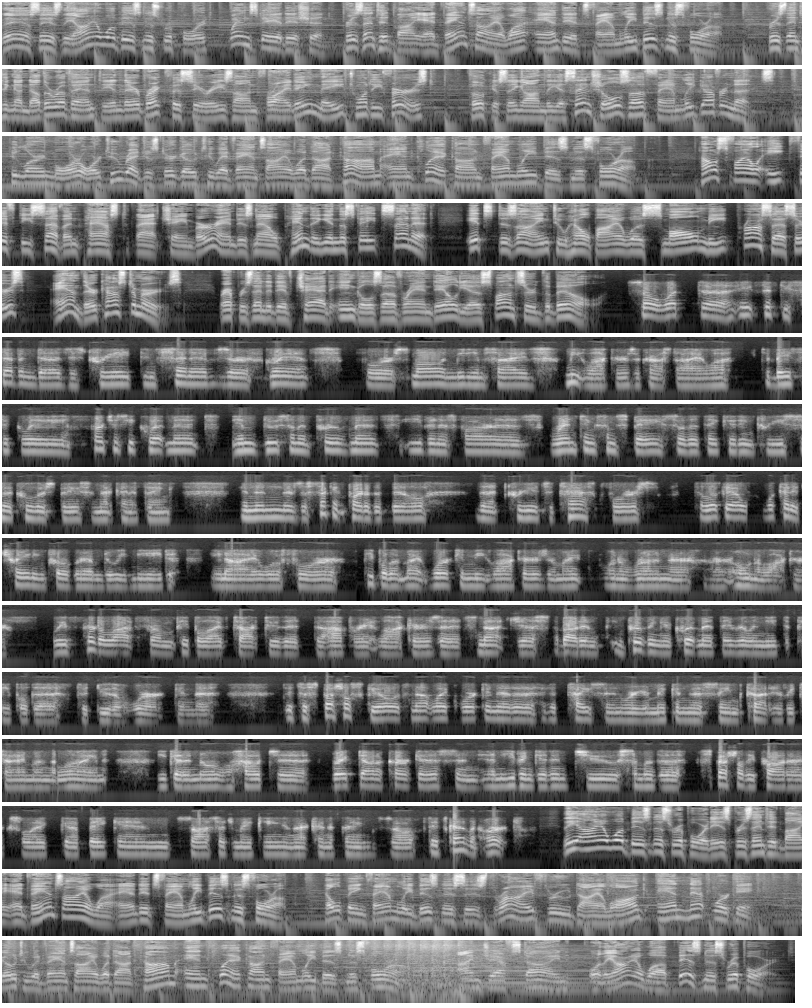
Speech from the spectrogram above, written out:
This is the Iowa Business Report, Wednesday edition, presented by Advance Iowa and its Family Business Forum. Presenting another event in their breakfast series on Friday, May 21st, focusing on the essentials of family governance. To learn more or to register, go to advanceiowa.com and click on Family Business Forum. House File 857 passed that chamber and is now pending in the state Senate. It's designed to help Iowa's small meat processors and their customers. Representative Chad Ingels of Randalia sponsored the bill. So, what uh, 857 does is create incentives or grants for small and medium sized meat lockers across Iowa to basically purchase equipment do some improvements, even as far as renting some space so that they could increase uh, cooler space and that kind of thing. And then there's a second part of the bill that creates a task force to look at what kind of training program do we need in Iowa for people that might work in meat lockers or might want to run or, or own a locker. We've heard a lot from people I've talked to that operate lockers that it's not just about in, improving equipment. They really need the people to, to do the work. And uh, it's a special skill. It's not like working at a at Tyson where you're making the same cut every time on the line. You got to know how to break down a carcass and, and even get into some of the specialty products like uh, bacon, sausage making, and that kind of thing. So it's kind of an art. The Iowa Business Report is presented by Advance Iowa and its Family Business Forum, helping family businesses thrive through dialogue and networking. Go to advanceiowa.com and click on Family Business Forum. I'm Jeff Stein for the Iowa Business Report.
